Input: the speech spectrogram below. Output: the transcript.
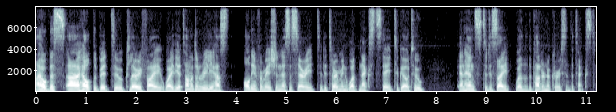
I hope this uh, helped a bit to clarify why the automaton really has all the information necessary to determine what next state to go to, and hence to decide whether the pattern occurs in the text.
